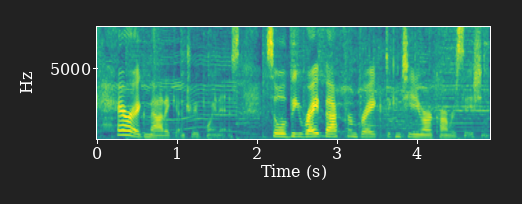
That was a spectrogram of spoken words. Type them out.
charismatic entry point is. So we'll be right back from break to continue our conversation.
